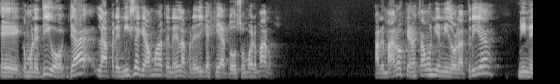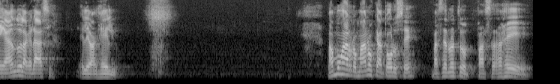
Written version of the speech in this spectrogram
eh, como les digo, ya la premisa que vamos a tener en la prédica es que ya todos somos hermanos. Hermanos que no estamos ni en idolatría ni negando la gracia, el Evangelio. Vamos a Romanos 14, va a ser nuestro pasaje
